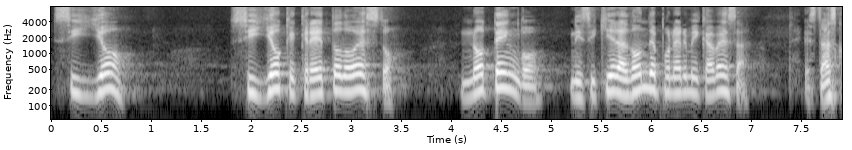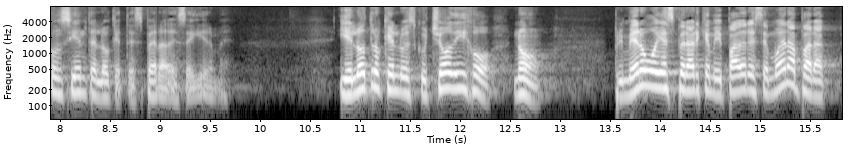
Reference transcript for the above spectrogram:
Si yo, si yo que creé todo esto, no tengo ni siquiera dónde poner mi cabeza, ¿estás consciente de lo que te espera de seguirme? Y el otro que lo escuchó dijo, no, primero voy a esperar que mi padre se muera para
